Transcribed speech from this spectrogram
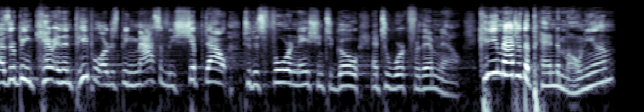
As they're being carried, and then people are just being massively shipped out to this foreign nation to go and to work for them now. Can you imagine the pandemonium,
